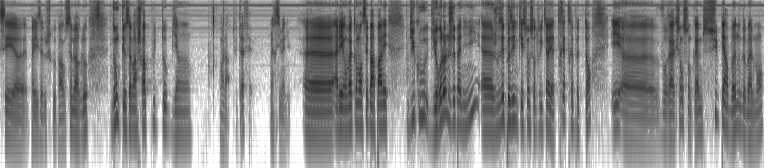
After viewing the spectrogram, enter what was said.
c'est, euh, pas les Alushku, pardon, Summer Glow, donc que ça marchera plutôt bien. Voilà. Tout à fait. Merci Manu. Euh, allez, on va commencer par parler du coup du relaunch de Panini. Euh, je vous ai posé une question sur Twitter il y a très très peu de temps et euh, vos réactions sont quand même super bonnes globalement.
